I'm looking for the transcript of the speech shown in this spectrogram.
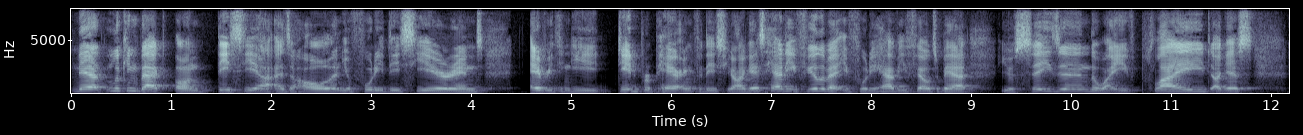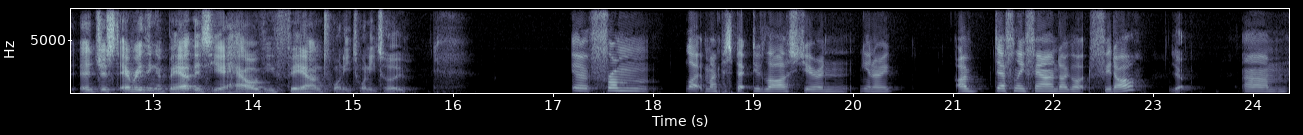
Now, looking back on this year as a whole and your footy this year and everything you did preparing for this year, I guess, how do you feel about your footy? How have you felt about your season, the way you've played? I guess uh, just everything about this year. How have you found 2022? You know, from like my perspective last year and, you know, I've definitely found I got fitter. Yep. Um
